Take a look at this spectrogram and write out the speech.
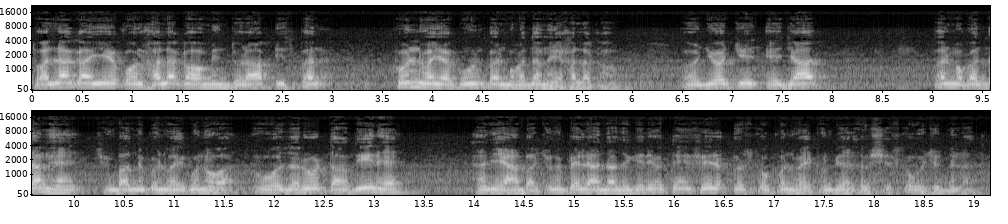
تو اللہ کا یہ قول خلق ہو منتراب اس پر کن و یقون پر مقدم ہے خلق ہو۔ اور جو چیز ایجاد پر مقدم ہے، چونکہ بعد میں کن و یقون ہوا، وہ ضرور تقدیر ہے۔ ہاں جی یہاں پر چونکہ پہلے اندازہ گیری ہوتے ہیں، پھر اس کو کن و یقون کی اس چیز کو وجود میں لاتے ہیں۔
